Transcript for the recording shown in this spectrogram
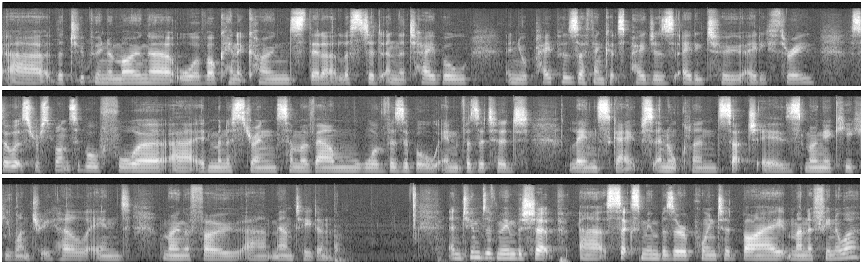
uh, the tupuna maunga or volcanic cones that are listed in the table in your papers. I think it's pages 82, 83. So it's responsible for uh, administering some of our more visible and visited landscapes in Auckland, such as Maungakiekie, One Tree Hill, and Maungawhau, uh, Mount Eden. In terms of membership, uh, six members are appointed by Mana Whenua,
